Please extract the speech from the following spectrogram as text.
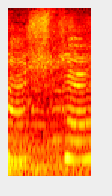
Küste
